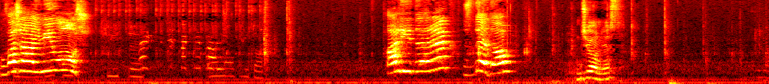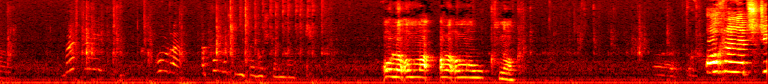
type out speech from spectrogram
Uważaj, Miłosz! A liderek zdedał. Gdzie on jest? Weźcie mi... Kurde, a pomóż mi tego. Ole, on ma, ole, on ma łuk nog. Ochraniać cię?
